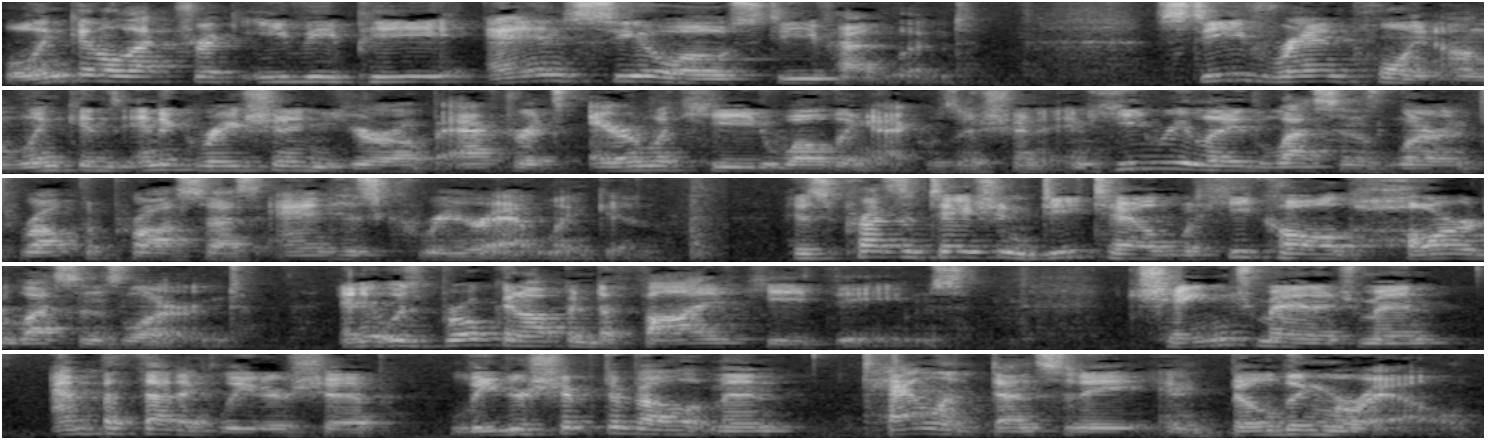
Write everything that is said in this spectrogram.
Lincoln Electric EVP and COO Steve Hedlund. Steve ran point on Lincoln's integration in Europe after its Air Liquide welding acquisition, and he relayed lessons learned throughout the process and his career at Lincoln. His presentation detailed what he called hard lessons learned, and it was broken up into five key themes change management, empathetic leadership, leadership development, talent density, and building morale.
